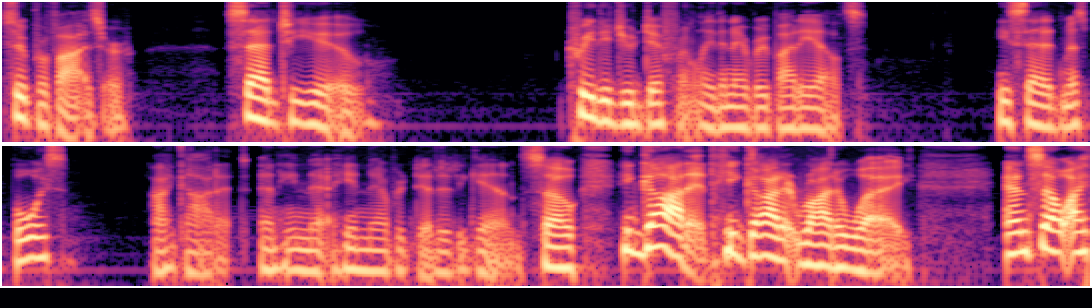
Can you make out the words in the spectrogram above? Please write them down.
supervisor said to you, treated you differently than everybody else, he said, Miss Boyce, I got it. And he, ne- he never did it again. So he got it. He got it right away. And so I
